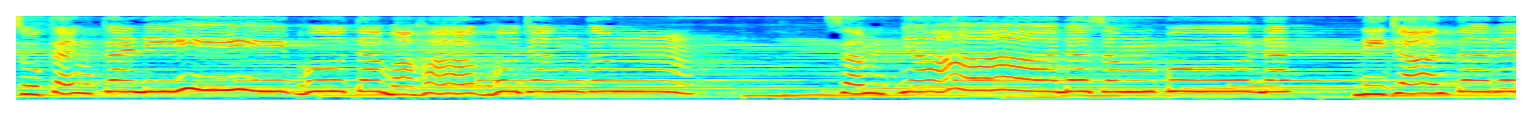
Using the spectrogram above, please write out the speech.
सुकङ्कणीभूतमहाभुजङ्गम्। संज्ञानसम्पूर्ण निजान्तरङ्गम्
